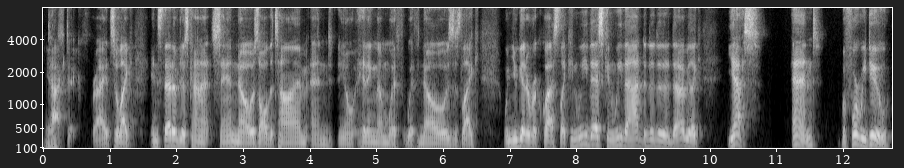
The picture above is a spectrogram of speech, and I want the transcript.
yes. tactic. Right. So like instead of just kind of saying no's all the time and you know hitting them with with no's is like when you get a request, like, can we this, can we that, da da da da, da be like, yes. And before we do,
